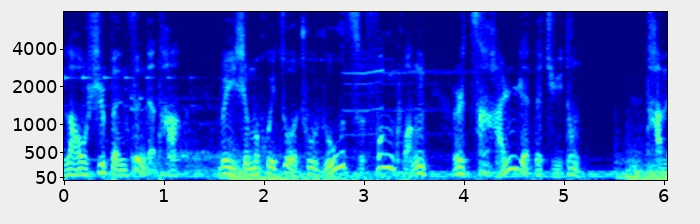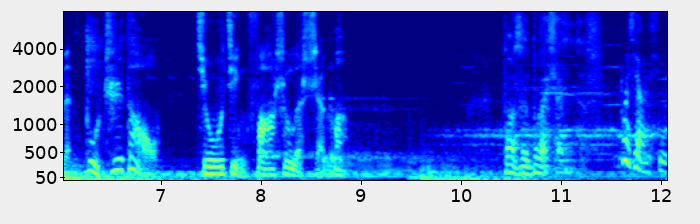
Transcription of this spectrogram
老实本分的他，为什么会做出如此疯狂而残忍的举动？他们不知道究竟发生了什么。当时不敢相信这事，不相信，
